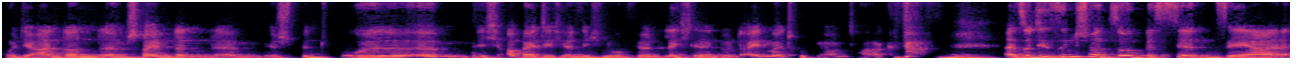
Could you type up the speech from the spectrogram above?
Und die anderen ähm, schreiben dann, ähm, ihr spinnt wohl, ähm, ich arbeite hier nicht nur für ein Lächeln und einmal drücken am Tag. Mhm. Also die sind schon so ein bisschen sehr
